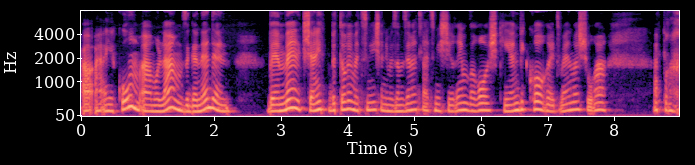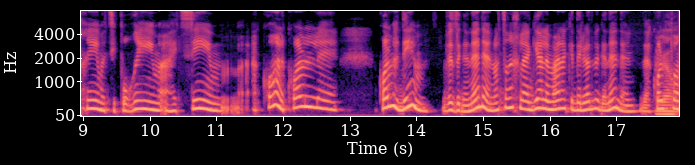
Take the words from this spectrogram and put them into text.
ה- היקום, העולם, זה גן עדן. באמת, כשאני בטוב עם עצמי, שאני מזמזמת לעצמי שירים בראש, כי אין ביקורת ואין משהו רע, הפרחים, הציפורים, העצים, הכל, הכל, הכל מדהים, וזה גן עדן, לא צריך להגיע למעלה כדי להיות בגן עדן, זה הכל לגמרי. פה.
